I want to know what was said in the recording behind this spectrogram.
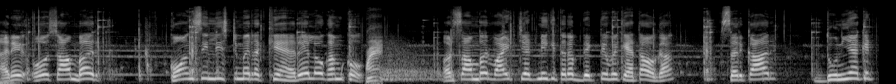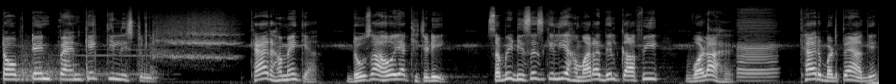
अरे, ओ सांभर, कौन सी लिस्ट में रखे हैं रे लोग हमको? और सांभर व्हाइट चटनी की तरफ़ देखते हुए कहता होगा, सरकार दुनिया के टॉप टेन पैनकेक की लिस्ट में। खैर, हमें क्या? डोसा हो या खिचड़ी, सभी डिशेस के लिए हमारा दिल काफ़ी बड़ा है। खैर, बढ़ते हैं आगे।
